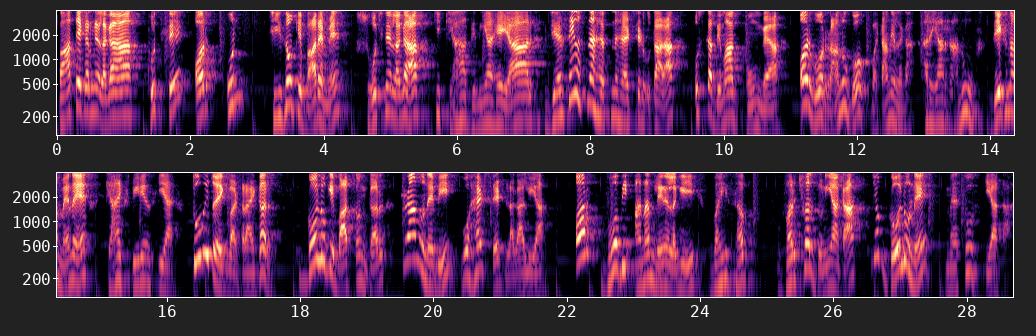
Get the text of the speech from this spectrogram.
बातें करने लगा खुद से और उन चीज़ों के बारे में सोचने लगा कि क्या दुनिया है यार, जैसे ही उसने अपने हेडसेट उतारा, उसका दिमाग घूम गया और वो रानू को बताने लगा, अरे यार रानू, देखना मैंने क्या एक्सपीरियंस किया है। तू भी तो एक बार ट्राई कर। गोलू की बात सुनकर रानू ने भी वो हेडसेट लगा लिया और वो भी आनंद लेने लगी वही सब वर्चुअल दुनिया का जो गोलू ने महसूस किया था।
